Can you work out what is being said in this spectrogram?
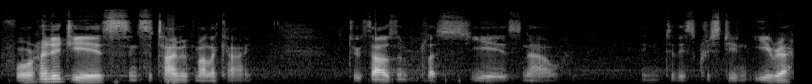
400 years since the time of Malachi, 2,000 plus years now into this Christian era.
